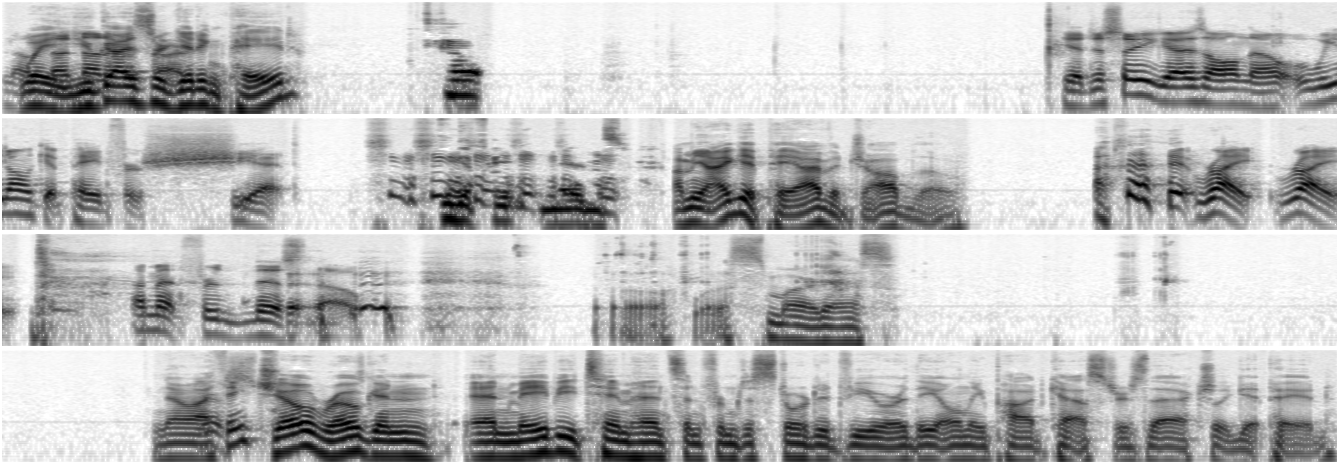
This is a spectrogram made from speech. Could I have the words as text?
no. Wait, none- you none guys us are getting paid? Yeah, just so you guys all know, we don't get paid for shit. You get paid for nerds. I mean, I get paid. I have a job though. right, right. I meant for this though. Oh, what a smart ass. No, I think. Joe Rogan and maybe Tim Henson from Distorted View are the only podcasters that actually get paid.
